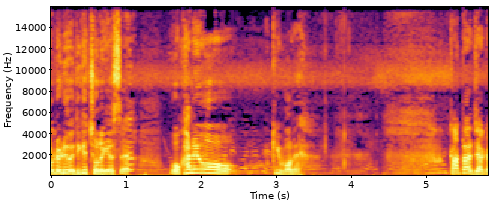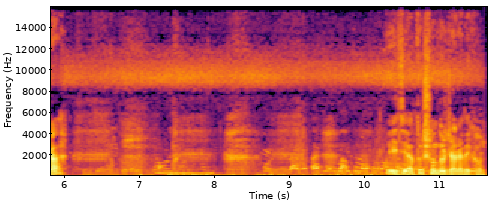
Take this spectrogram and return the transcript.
অলরেডি ওইদিকে চলে গেছে। ওখানেও কি বলে, কাটা জায়গা। এই যে এত সুন্দর জায়গা দেখুন।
